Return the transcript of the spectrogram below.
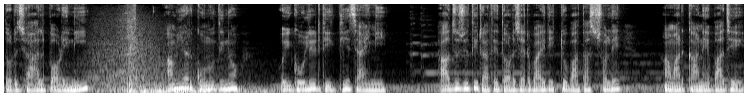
তোর জাল পড়েনি? আমি আর কোনোদিনও ওই গলির দিক দিয়ে যাইনি। আজও যদি রাতে দরজার বাইরে একটু বাতাস চলে, আমার কানে বাজে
